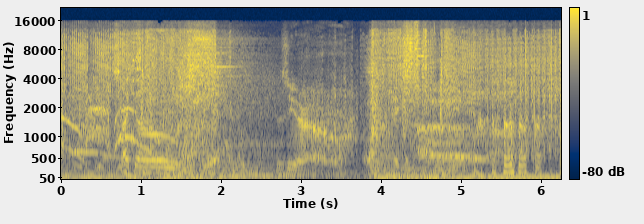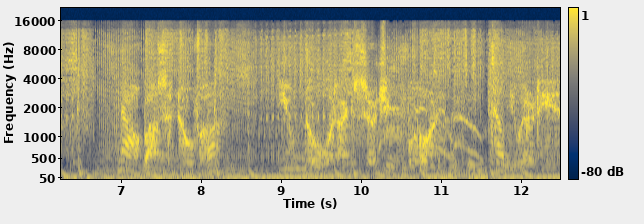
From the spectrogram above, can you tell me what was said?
Uh, Psychos. Zer0. Now, Bossanova, you know what I'm searching for. Tell me where it is.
